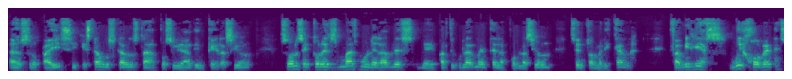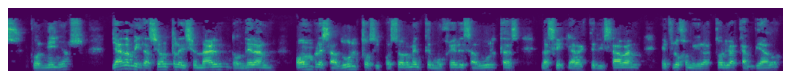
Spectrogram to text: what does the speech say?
a nuestro país y que está buscando esta posibilidad de integración son los sectores más vulnerables, de, particularmente la población centroamericana familias muy jóvenes con niños, ya la migración tradicional, donde eran hombres adultos y posteriormente mujeres adultas las que caracterizaban el flujo migratorio ha cambiado.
